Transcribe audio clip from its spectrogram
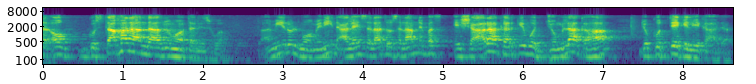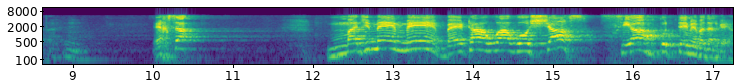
और गुस्ताखाना अंदाज में मोतरज हुआ। तो अमीर अमीरमिन सलाम ने बस इशारा करके वो जुमला कहा जो कुत्ते के लिए कहा जाता है। एक्सा मजमे में बैठा हुआ वो शख्स सियाह कुत्ते में बदल गया।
